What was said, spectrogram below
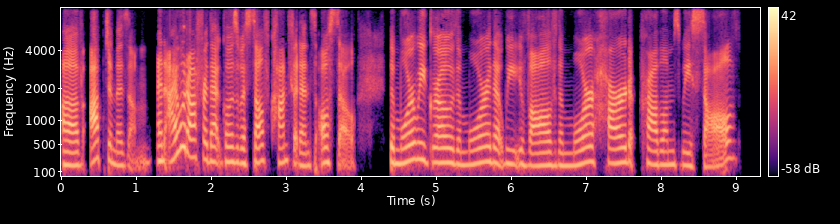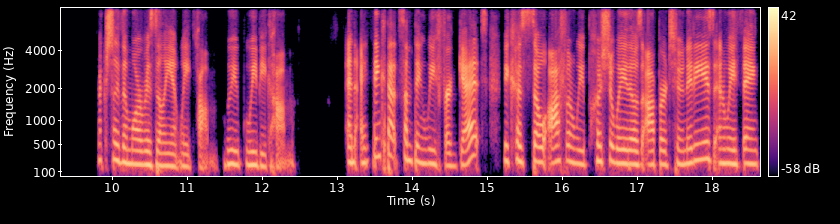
of optimism. And I would offer that goes with self confidence also. The more we grow, the more that we evolve, the more hard problems we solve, actually the more resilient we come we, we become. And i think that's something we forget because so often we push away those opportunities and we think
